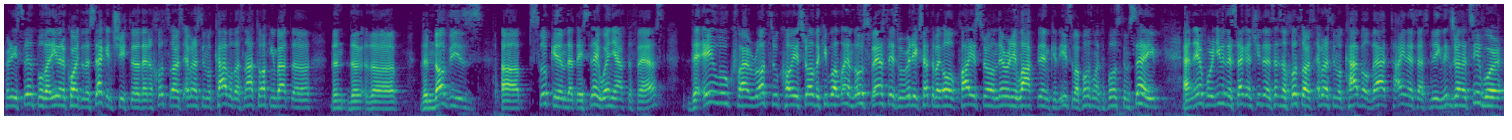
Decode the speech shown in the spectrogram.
pretty simple that even according to the second shita, that in chutzlars everyone has to makabel. That's not talking about the the the the, the navi's uh, that they say when you have to fast. The Elu Kfar Rotzu Kol Yisrael the Kibbutz Aleim. Those fast days were already accepted by all of Klal Yisrael and they're already locked in. Kedisu Apostle like the poskim say, and therefore even the second shita that says in has to makabel that tinus that's being on tzibur.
